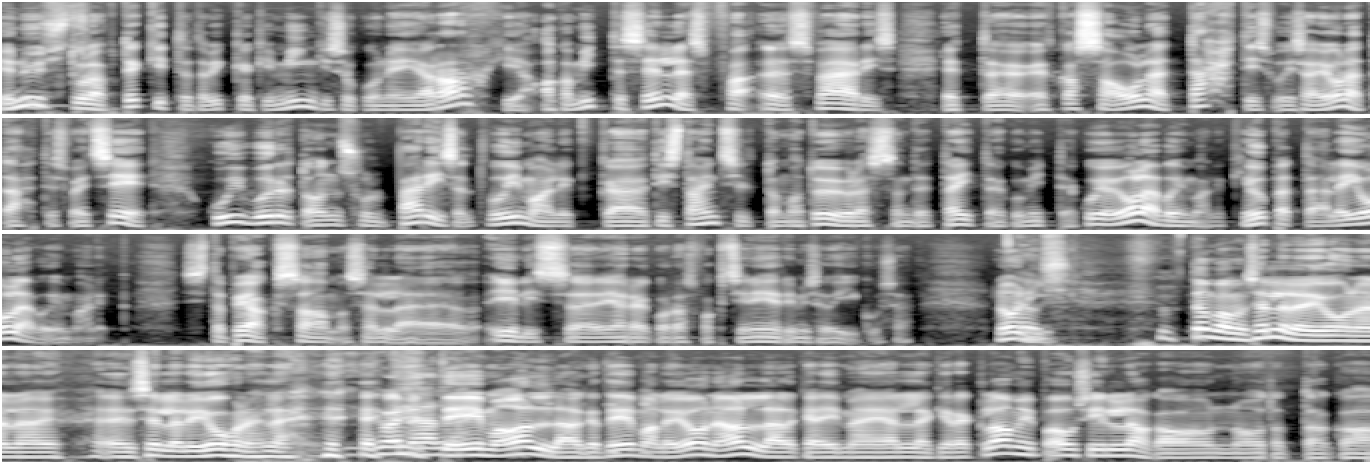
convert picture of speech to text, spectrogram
Ja nüüd tuleb tekitada ikkagi mingisugune hierarhia, aga mitte selles äh, sfääris, et, et kas sa oled tähtis või sa ei ole tähtis, vaid see, et kuivõrd on sul päriselt võimalik distantsilt oma tööülesandeid täita ja kui mitte, kui ei ole võimalik ja õpetajal ei ole võimalik, siis ta peaks saama selle eelisjärjekorras vaktsineerimise õiguse. Nonii, tõmbame sellele joonele, sellele joonele joone alla. teema alla, aga teemale joone alla käime jällegi reklaamipausil, aga on oodata ka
